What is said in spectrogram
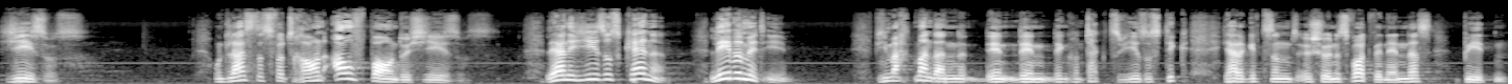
Jesus. Und lass das Vertrauen aufbauen durch Jesus. Lerne Jesus kennen. Lebe mit ihm. Wie macht man dann den, den, den Kontakt zu Jesus dick? Ja, da gibt es ein äh, schönes Wort. Wir nennen das Beten.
